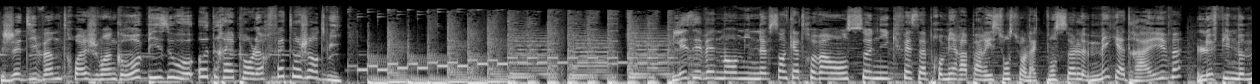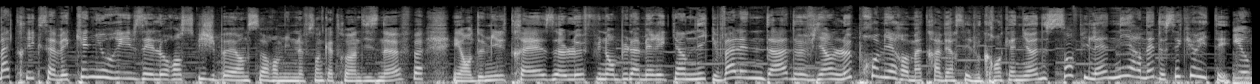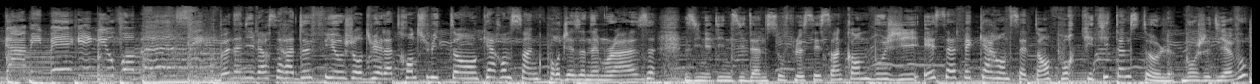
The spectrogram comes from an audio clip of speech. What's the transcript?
Jeudi 23 juin, gros bisous aux Audrey pour leur fête aujourd'hui. Les événements en 1991, Sonic fait sa première apparition sur la console Mega Drive. Le film Matrix avec Kenny Reeves et Laurence Fishburne sort en 1999. Et en 2013, le funambule américain Nick Valenda devient le premier homme à traverser le Grand Canyon sans filet ni harnais de sécurité. Bon anniversaire à deux filles aujourd'hui, elle a 38 ans, 45 pour Jason Mraz. Zinedine Zidane souffle ses 50 bougies et ça fait 47 ans pour Kitty Tunstall. Bon jeudi à vous.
